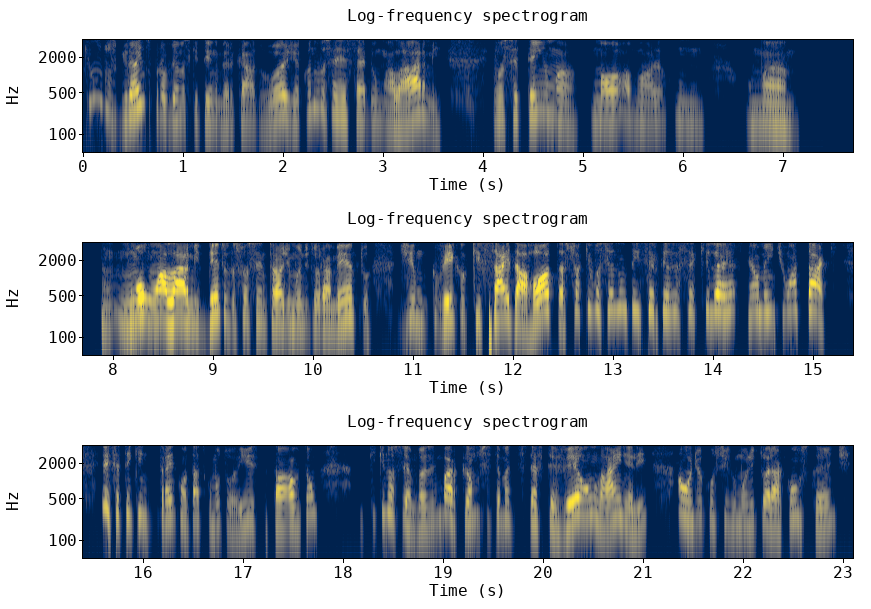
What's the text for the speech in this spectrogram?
Que um dos grandes problemas que tem no mercado hoje é quando você recebe um alarme, você tem uma, uma, uma, um, uma um, um, alarme dentro da sua central de monitoramento de um veículo que sai da rota, só que você não tem certeza se aquilo é realmente um ataque. E aí você tem que entrar em contato com o motorista tal. Então, o que, que nós fizemos? Nós embarcamos um sistema de CFTV online ali, onde eu consigo monitorar constante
